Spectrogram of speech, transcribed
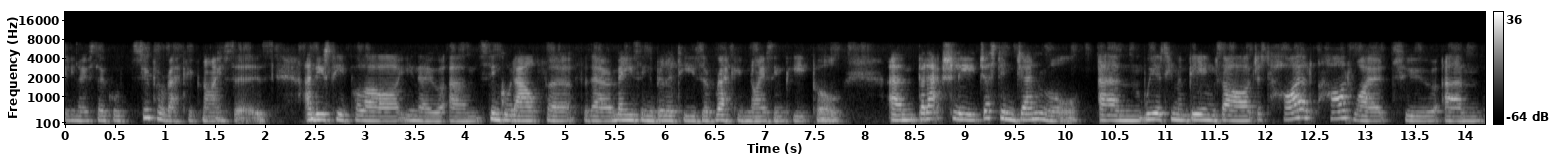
you know, so-called super recognizers, and these people are, you know, um, singled out for for their amazing abilities of recognizing people. Um, but actually, just in general, um, we as human beings are just hard, hardwired to um,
